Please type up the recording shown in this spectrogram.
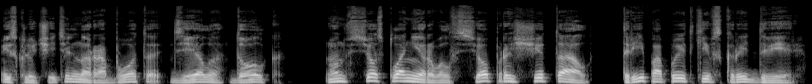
Исключительно работа, дело, долг. Он все спланировал, все просчитал. Три попытки вскрыть дверь,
